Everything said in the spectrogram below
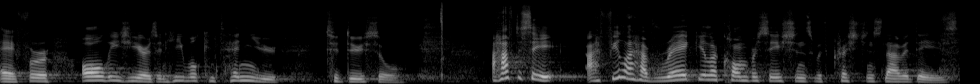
uh, for all these years, and he will continue to do so. I have to say, I feel I have regular conversations with Christians nowadays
